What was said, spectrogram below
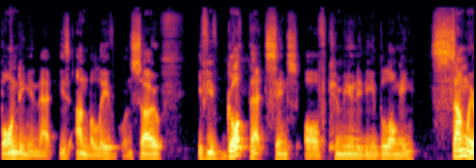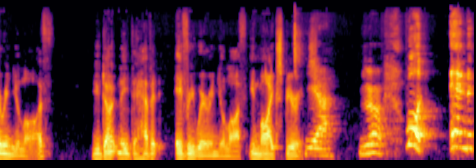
bonding in that is unbelievable. And so, if you've got that sense of community and belonging somewhere in your life, you don't need to have it everywhere in your life, in my experience. Yeah. Yeah. Well, and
